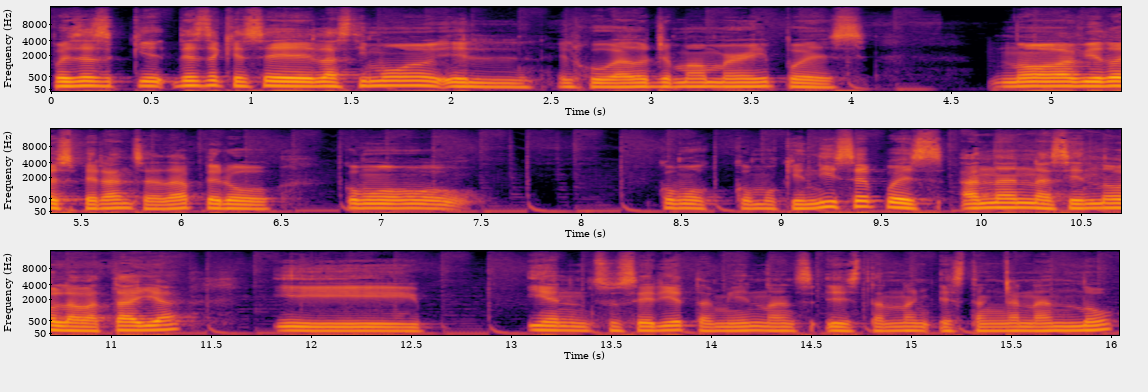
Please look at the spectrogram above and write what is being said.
pues desde que, desde que se lastimó el, el jugador Jamal Murray, pues no ha habido esperanza, ¿verdad? Pero como, como, como quien dice, pues andan haciendo la batalla y, y en su serie también están, están ganando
